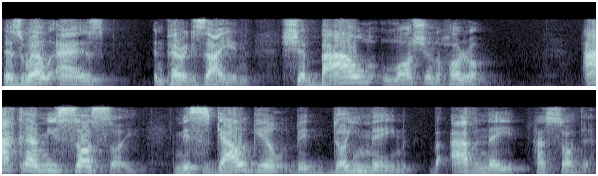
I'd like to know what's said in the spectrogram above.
as well as in Perik Zayin, Shebal Loshen Hora, Misgalgil Ba'avnei.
